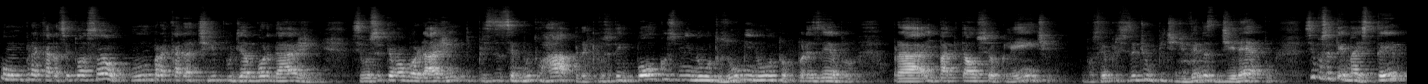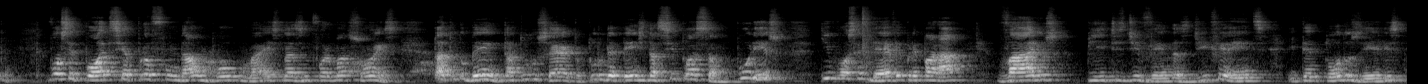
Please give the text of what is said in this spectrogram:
um para cada situação, um para cada tipo de abordagem. Se você tem uma abordagem que precisa ser muito rápida, que você tem poucos minutos, um minuto, por exemplo, para impactar o seu cliente, você precisa de um pitch de vendas direto. Se você tem mais tempo, você pode se aprofundar um pouco mais nas informações. Tá tudo bem, tá tudo certo, tudo depende da situação. Por isso que você deve preparar vários pitches de vendas diferentes e ter todos eles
